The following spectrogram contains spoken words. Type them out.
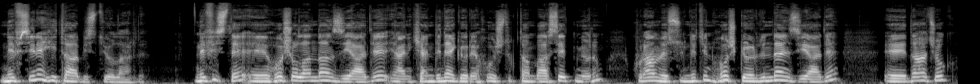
nefsine hitap istiyorlardı. Nefis de e, hoş olandan ziyade yani kendine göre hoşluktan bahsetmiyorum. Kur'an ve sünnetin hoş gördüğünden ziyade e, daha çok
